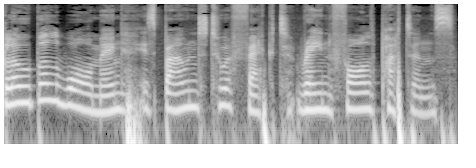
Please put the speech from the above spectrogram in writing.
Global warming is bound to affect rainfall patterns,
